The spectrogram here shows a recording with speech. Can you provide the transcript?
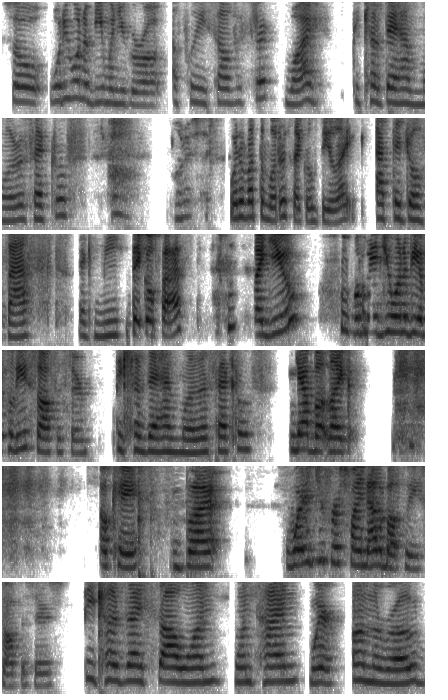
So, what do you want to be when you grow up? A police officer. Why? because they have motorcycles. Motorcycle. What about the motorcycles do you like? That they go fast, like me, They go fast? Like you? What made you want to be a police officer? because they have motorcycles. Yeah, but like, okay, but where did you first find out about police officers? Because I saw one one time Where? on the road,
